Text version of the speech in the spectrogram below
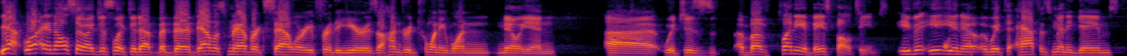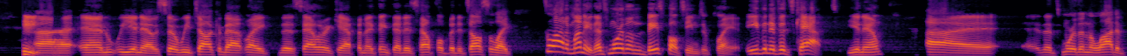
Yeah, well, and also I just looked it up, but the Dallas Mavericks salary for the year is 121 million, uh, which is above plenty of baseball teams, even you know with half as many games. Hmm. Uh, and you know, so we talk about like the salary cap, and I think that is helpful, but it's also like it's a lot of money. That's more than baseball teams are playing, even if it's capped. You know, uh, that's more than a lot of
